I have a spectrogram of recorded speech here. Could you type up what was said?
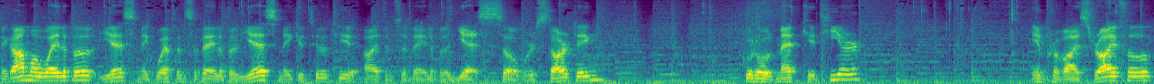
Make armor available, yes. Make weapons available, yes. Make utility items available, yes. So we're starting. Good old medkit here. Improvised rifle.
